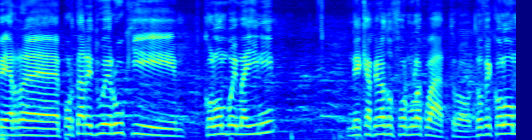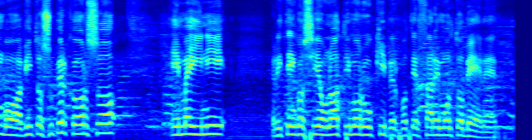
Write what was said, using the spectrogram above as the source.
per eh, portare due rookie Colombo e Maini nel campionato Formula 4 dove Colombo ha vinto il supercorso e Maini ritengo sia un ottimo rookie per poter fare molto bene.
